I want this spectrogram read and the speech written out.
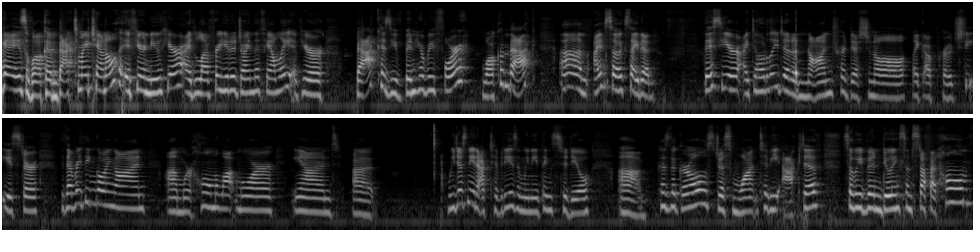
guys, welcome back to my channel. If you're new here, I'd love for you to join the family. If you're back because you've been here before, welcome back. Um, I'm so excited. This year, I totally did a non-traditional like approach to Easter with everything going on. Um, we're home a lot more and uh, we just need activities and we need things to do because um, the girls just want to be active. So we've been doing some stuff at home,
